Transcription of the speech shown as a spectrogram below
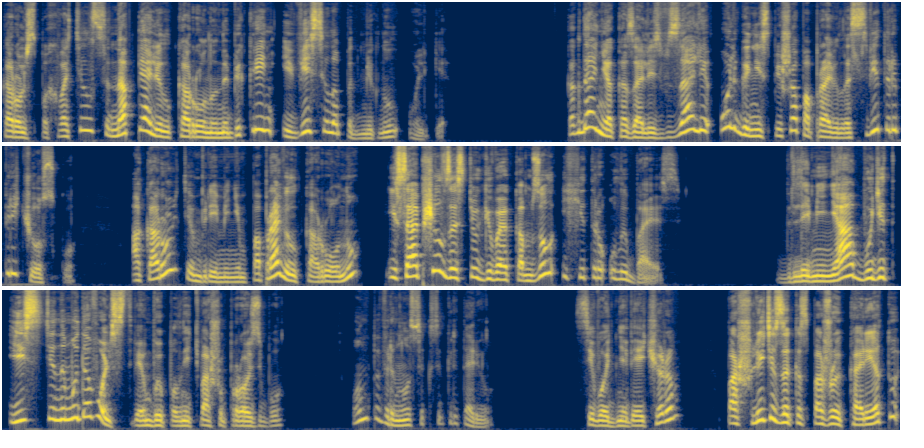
Король спохватился, напялил корону на бекрень и весело подмигнул Ольге. Когда они оказались в зале, Ольга не спеша поправила свитер и прическу, а король тем временем поправил корону и сообщил, застегивая камзол и хитро улыбаясь. «Для меня будет истинным удовольствием выполнить вашу просьбу». Он повернулся к секретарю. «Сегодня вечером Пошлите за госпожой карету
